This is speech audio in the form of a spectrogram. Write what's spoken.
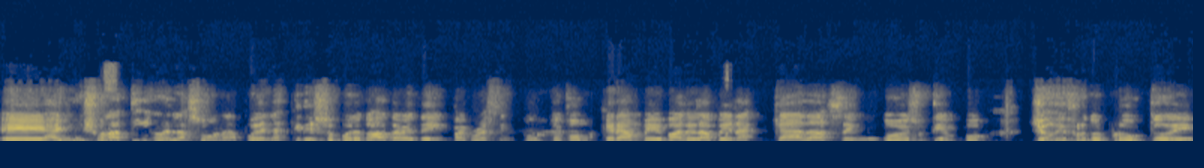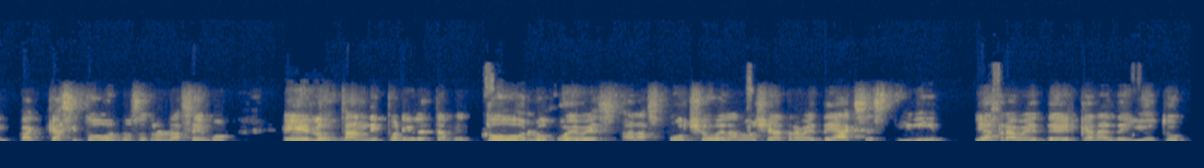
Eh, hay mucho latino en la zona. Pueden adquirir sus boletos a través de impactwrestling.com. Créanme, vale la pena cada segundo de su tiempo. Yo disfruto el producto de Impact. Casi todos nosotros lo hacemos. Eh, lo están disponibles también todos los jueves a las 8 de la noche a través de Access TV y a través del canal de YouTube.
